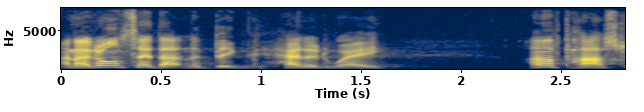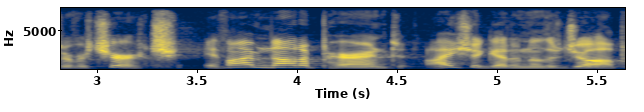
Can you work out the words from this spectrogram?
And I don't say that in a big headed way. I'm a pastor of a church. If I'm not a parent, I should get another job.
